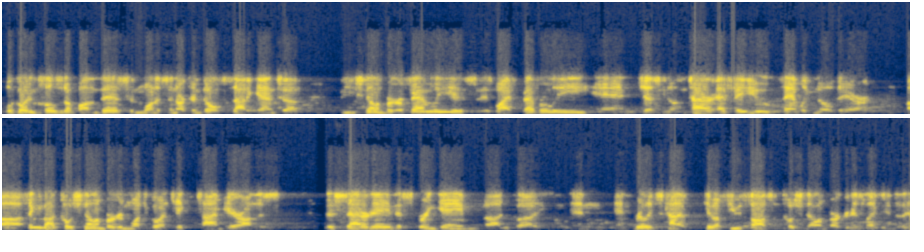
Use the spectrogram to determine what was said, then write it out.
we'll go ahead and close it up on this and want to send our condolences out again to the Schnellenberger family, his, his wife Beverly, and just you know the entire FAU family. know they are uh, thinking about Coach Schnellenberger and want to go ahead and take the time here on this this Saturday, this spring game, uh, and, really just kind of give a few thoughts on Coach Schnellenberger and his legacy to the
